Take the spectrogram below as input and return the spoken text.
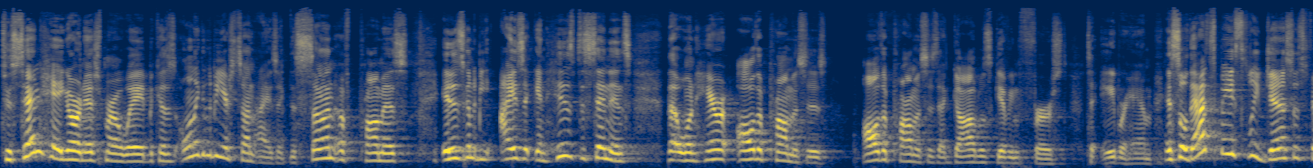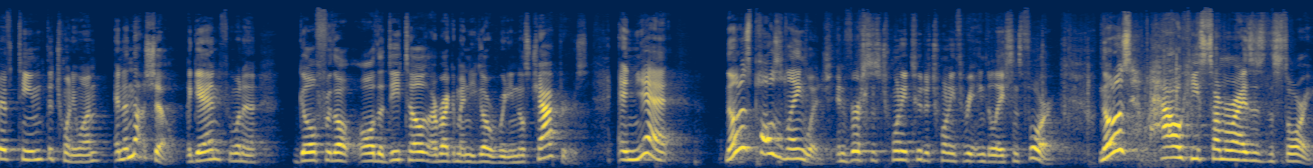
to send Hagar and Ishmael away because it's only going to be your son Isaac, the son of promise. It is going to be Isaac and his descendants that will inherit all the promises all the promises that God was giving first to Abraham. And so that's basically Genesis 15 to 21 in a nutshell. Again, if you want to go for the, all the details, I recommend you go reading those chapters. And yet, notice Paul's language in verses 22 to 23 in Galatians 4. Notice how he summarizes the story.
